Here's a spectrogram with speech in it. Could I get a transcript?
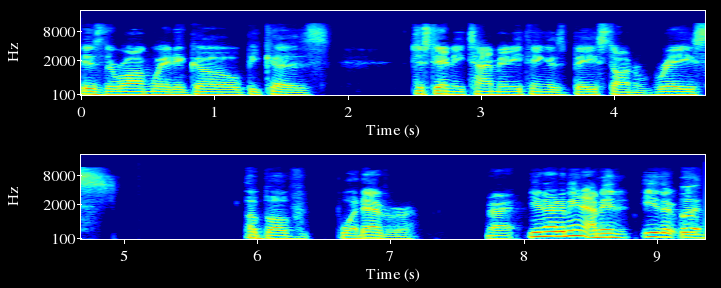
is the wrong way to go because just anytime anything is based on race above whatever right. you know what i mean i mean either But-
